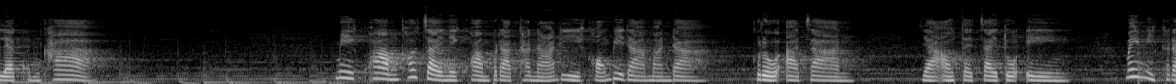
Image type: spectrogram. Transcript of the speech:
และคุ้มค่า มีความเข้าใจในความปรารถนาดีของบิดามารดา ครูอาจารย์ อย่าเอาแต่ใจตัวเอง ไม่มีใคร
